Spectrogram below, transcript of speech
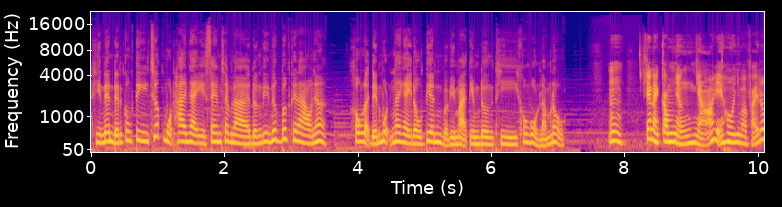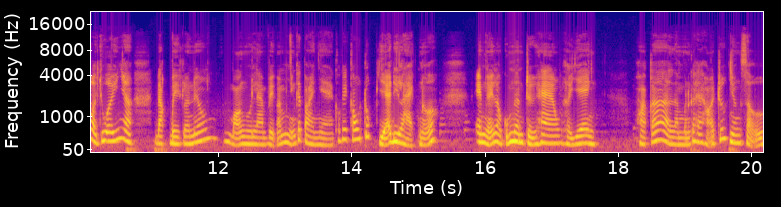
thì nên đến công ty trước một hai ngày xem xem là đường đi nước bước thế nào nhá. Không lại đến muộn ngay ngày đầu tiên bởi vì mãi tìm đường thì không ổn lắm đâu. Ừ cái này công nhận nhỏ vậy thôi nhưng mà phải rất là chú ý nha. Đặc biệt là nếu mọi người làm việc ở những cái tòa nhà có cái cấu trúc dễ đi lạc nữa em nghĩ là cũng nên trừ hao thời gian. Hoặc á, là mình có thể hỏi trước nhân sự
